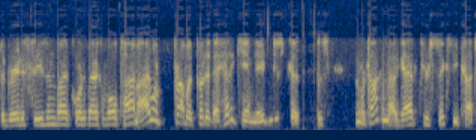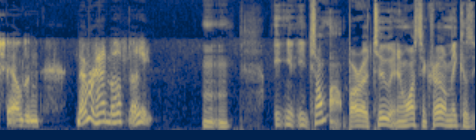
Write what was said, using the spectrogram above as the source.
the greatest season by a quarterback of all time. I would probably put it ahead of Cam Newton just because we're talking about a guy that threw 60 touchdowns and never had an off night. Mm-mm talking about Burrow too, and what's incredible to me because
